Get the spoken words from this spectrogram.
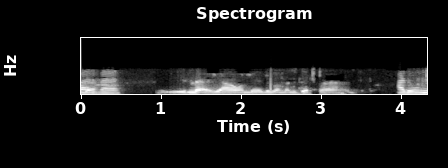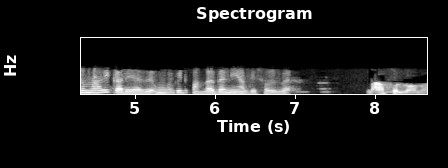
வருவ. இல்ல ஏன் வந்து எதுக்கு வந்தேன்னு கேட்பேன் அது உன்ன மாதிரி கிடையாது. உங்க வீட்டுக்கு வந்தாதான் நீ அப்படி சொல்வ. நான் சொல்லுவேனா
